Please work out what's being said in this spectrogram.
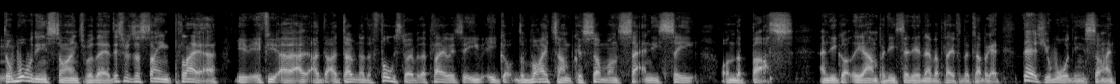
The warning signs were there. This was the same player. If you, uh, I, I don't know the full story, but the player is he, he got the right ump because someone sat in his seat on the bus and he got the ump and he said he'd never play for the club again. There's your warning sign.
